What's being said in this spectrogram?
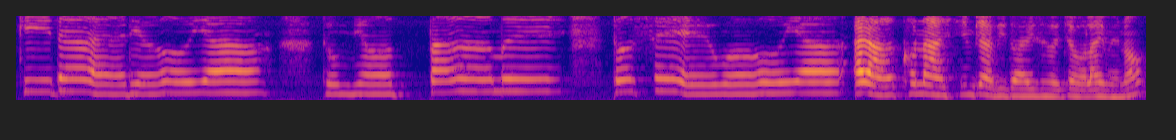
기다려야 또 몇 밤을 더 세워야 알아, 코나 심지어 비도아이스 그죠? 라이면어?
